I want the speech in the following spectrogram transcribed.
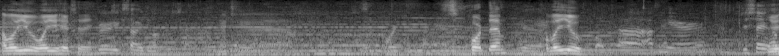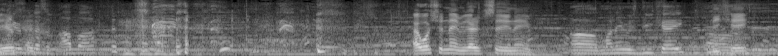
How about you? Why are you here today? Very excited. Here to support them. Support them? Yeah. How about you? Uh, I'm here. Just say You're I'm here here for- because of Abba. Alright, what's your name? You gotta say your name. Uh, my name is DK. DK? Um,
